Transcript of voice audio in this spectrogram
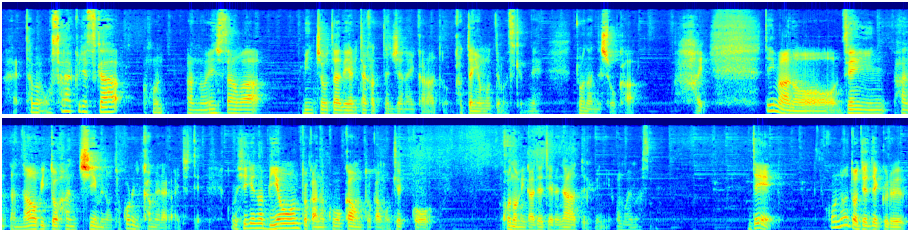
はい、多分おそらくですがあの演出さんは明朝体でやりたかったんじゃないかなと勝手に思ってますけどねどうなんでしょうかはいで今あの全員直人班チームのところにカメラがいててこのヒゲのビヨーンとかの効果音とかも結構好みが出てるなというふうに思いますねでこの後出てくる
